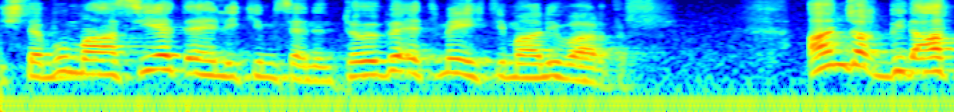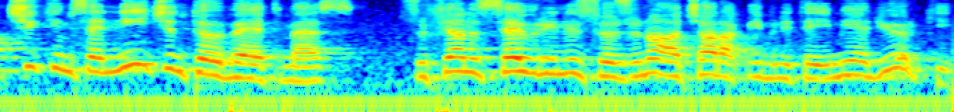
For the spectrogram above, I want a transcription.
işte bu masiyet ehli kimsenin tövbe etme ihtimali vardır. Ancak bid'atçı kimse niçin tövbe etmez? Süfyan-ı Sevri'nin sözünü açarak İbn Teymiye diyor ki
